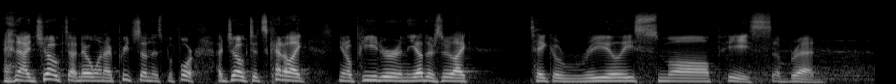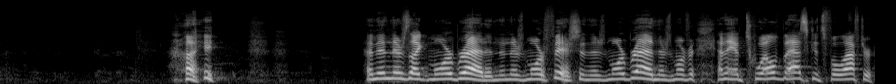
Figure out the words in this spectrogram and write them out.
and I joked, I know when I preached on this before, I joked, it's kind of like, you know, Peter and the others are like, take a really small piece of bread. right? And then there's like more bread, and then there's more fish, and there's more bread, and there's more fish. And they had 12 baskets full after.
